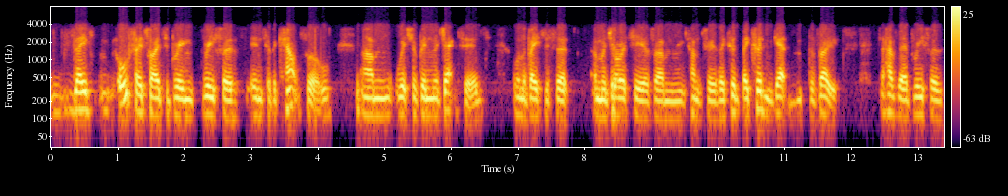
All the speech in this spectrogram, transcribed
They've also tried to bring briefers into the council, um, which have been rejected on the basis that a majority of um, countries they could they couldn't get the votes have their briefers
